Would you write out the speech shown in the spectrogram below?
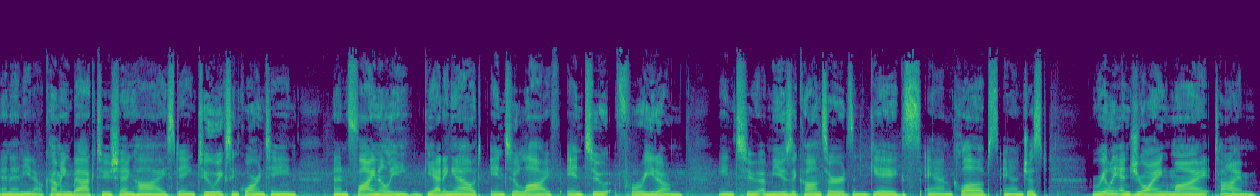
And then, you know, coming back to Shanghai, staying two weeks in quarantine, and finally getting out into life, into freedom, into music concerts and gigs and clubs, and just really enjoying my time.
